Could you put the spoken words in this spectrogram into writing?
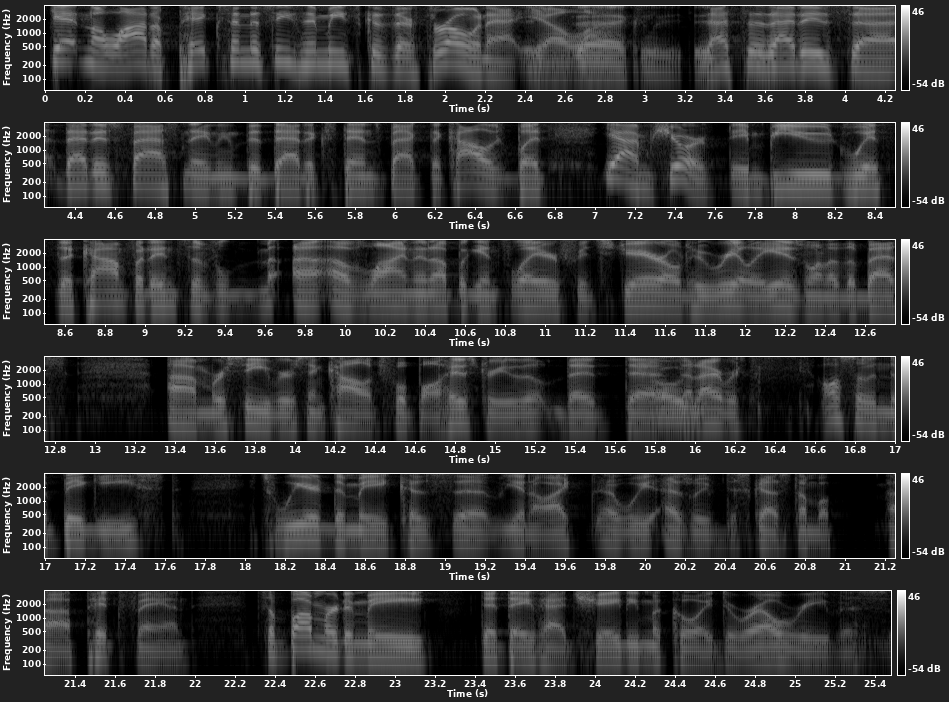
getting a lot of picks in the season, it means because they're throwing at you. Exactly. That's that is uh, that is fascinating that that extends back to college. But yeah, I'm sure imbued with the confidence of uh, of lining up against Larry Fitzgerald, who really is one of the best um, receivers in college football history that that, uh, Oh, that yeah. I ever. Also in the Big East, it's weird to me because uh, you know I uh, we as we've discussed, I'm a uh, Pitt fan. It's a bummer to me that they've had Shady McCoy, Darrelle Revis,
